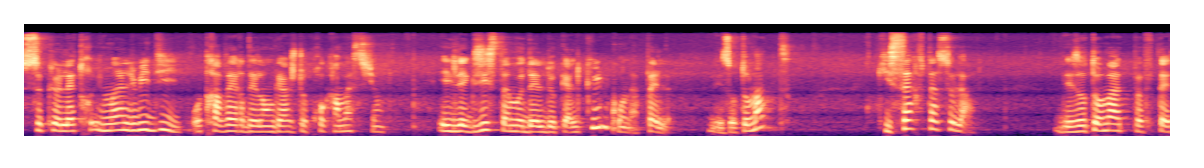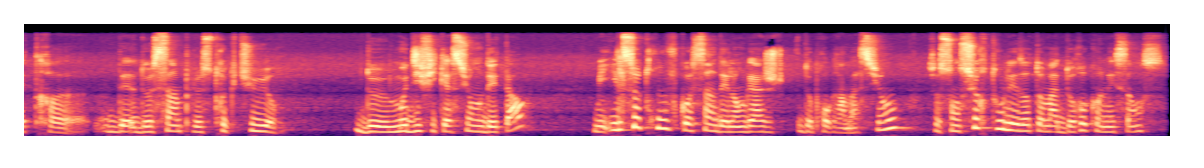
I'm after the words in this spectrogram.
ce que l'être humain lui dit au travers des langages de programmation. Et il existe un modèle de calcul qu'on appelle les automates, qui servent à cela. Les automates peuvent être euh, de, simples structures de modification d'état, mais il se trouve qu'au sein des langages de programmation, ce sont surtout les automates de reconnaissance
